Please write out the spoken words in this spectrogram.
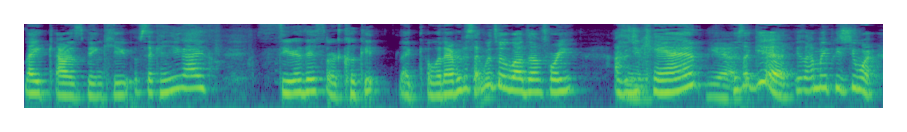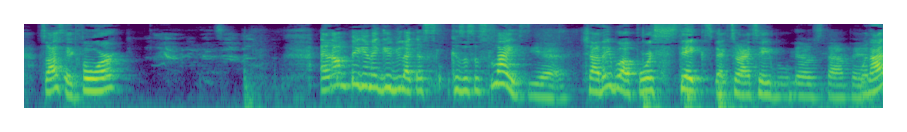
like I was being cute. I was like, can you guys sear this or cook it like or whatever? He was like, we'll do it well done for you. I said, you can? Yeah. He's like, yeah. He's like, how many pieces do you want? So I said four. And I'm thinking they give you like a, because it's a slice. Yeah. Child, they brought four steaks back to our table. No, stop it. When I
